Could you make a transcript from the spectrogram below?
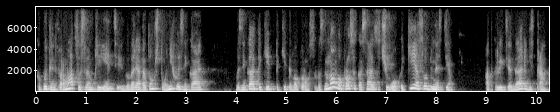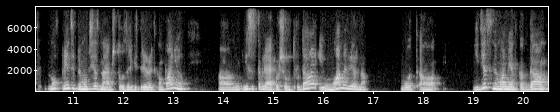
какую-то информацию о своем клиенте и говорят о том, что у них возникает, возникают такие-то такие вопросы. В основном вопросы касаются чего? Какие особенности открытия, да, регистрации? Ну, в принципе, мы все знаем, что зарегистрировать компанию не составляет большого труда и ума, наверное. Вот. Единственный момент, когда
